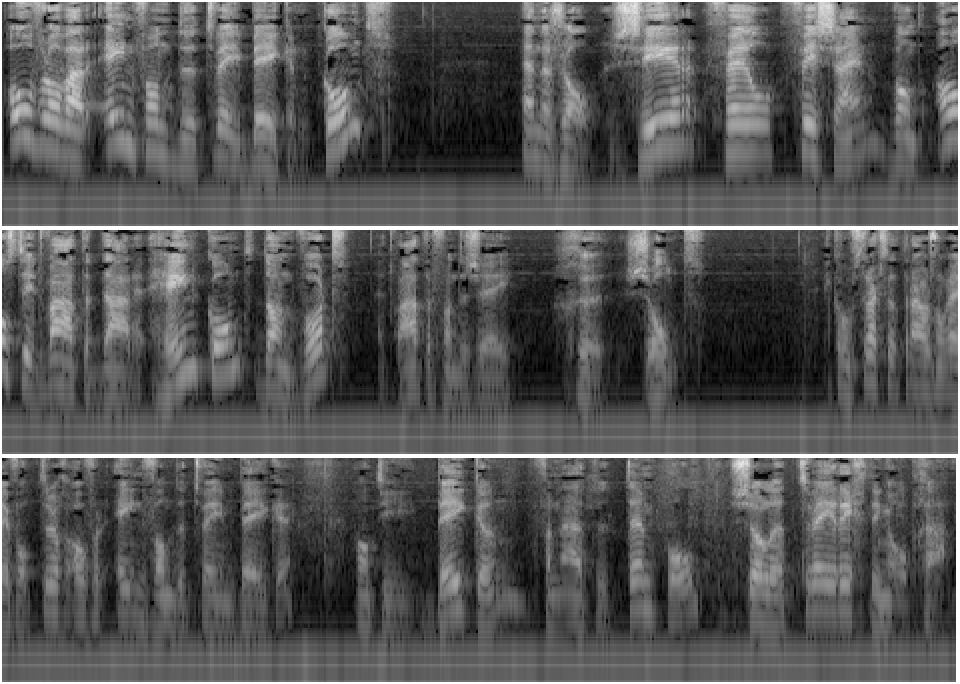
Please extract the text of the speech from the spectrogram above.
Overal waar één van de twee beken komt, en er zal zeer veel vis zijn, want als dit water daarheen komt, dan wordt het water van de zee gezond. Ik kom straks er trouwens nog even op terug over één van de twee beken. Want die beken vanuit de tempel zullen twee richtingen opgaan.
